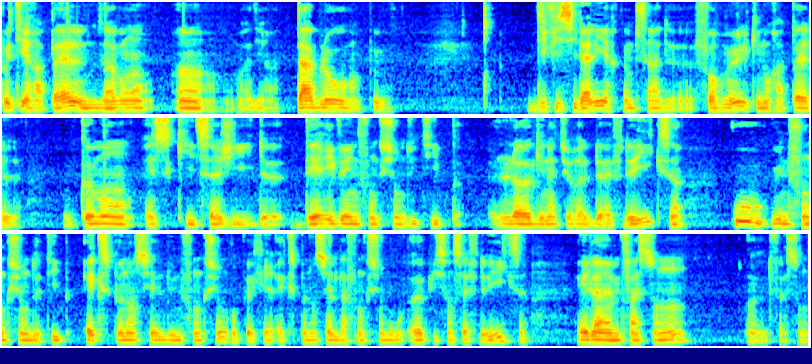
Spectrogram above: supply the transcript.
Petit rappel, nous avons un tableau un peu difficile à lire comme ça de formules qui nous rappellent comment est-ce qu'il s'agit de dériver une fonction du type log naturel de f de x ou une fonction de type exponentielle d'une fonction, qu'on peut écrire exponentielle de la fonction ou e puissance f de x, et de la même façon, euh, de façon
